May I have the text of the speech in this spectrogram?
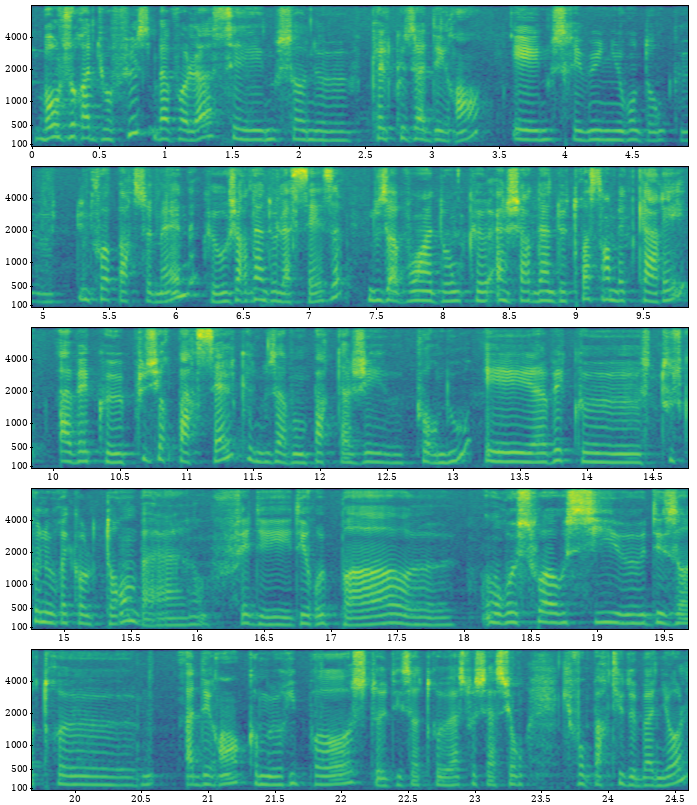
Bonjour Radiofus, ben voilà, c'est nous sommes euh, quelques adhérents et nous se réunions donc euh, une fois par semaine au jardin de la 16. Nous avons un, donc un jardin de 300 mètres carrés avec euh, plusieurs parcelles que nous avons partagées euh, pour nous et avec euh, tout ce que nous récoltons, ben, on fait des, des repas, euh, on reçoit aussi euh, des autres euh, adhérents comme Riposte, des autres associations qui font partie de Bagnoles.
